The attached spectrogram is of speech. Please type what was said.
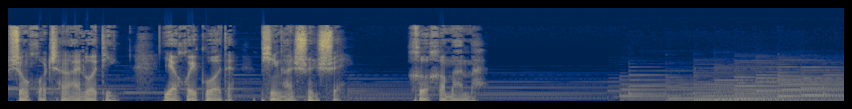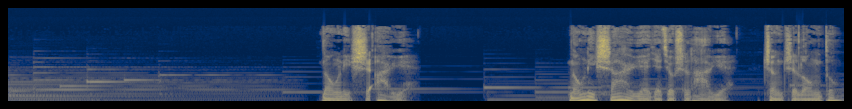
生活尘埃落定，也会过得平安顺水，和和满满。农历十二月，农历十二月也就是腊月，正值隆冬。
